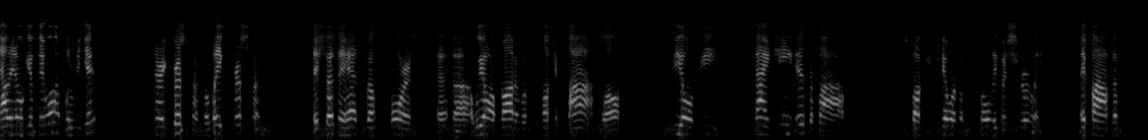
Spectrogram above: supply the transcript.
Now they don't get what they want. What do we get? Merry Christmas, a late Christmas. They said they had something for us, and uh, we all thought it was a fucking bomb. Well, COV 19 is a bomb. It's fucking killing us slowly but surely. They bombed us.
